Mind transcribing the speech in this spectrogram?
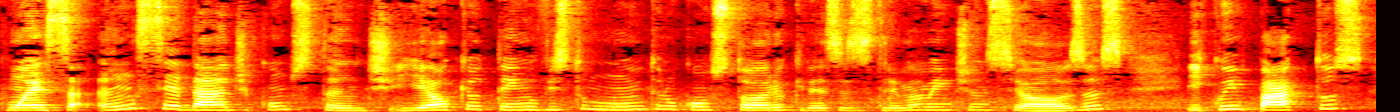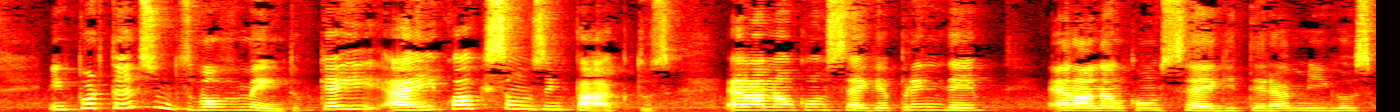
com essa ansiedade constante. E é o que eu tenho visto muito no consultório, crianças extremamente ansiosas e com impactos importantes no desenvolvimento. Porque aí, aí qual que são os impactos? Ela não consegue aprender, ela não consegue ter amigos,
